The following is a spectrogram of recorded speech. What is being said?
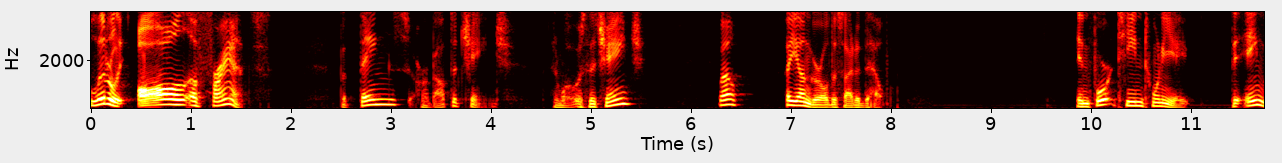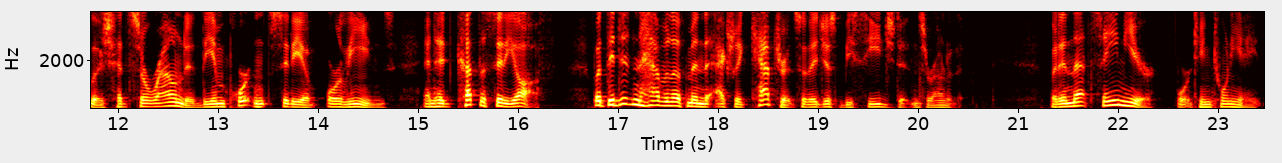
literally all of France. But things are about to change. And what was the change? Well, a young girl decided to help. In 1428, the English had surrounded the important city of Orleans and had cut the city off, but they didn't have enough men to actually capture it, so they just besieged it and surrounded it. But in that same year, 1428,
